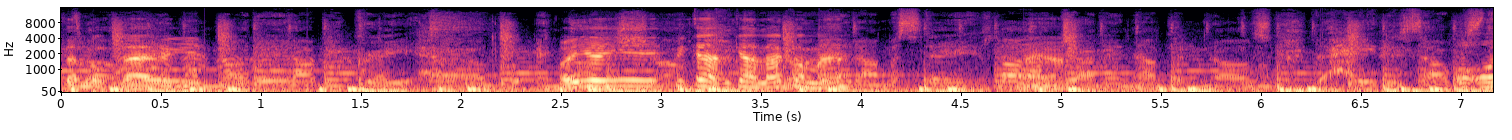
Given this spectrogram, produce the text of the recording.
แต่หลบได้เมื่อกี้เฮ้ยเฮ้ยเฮ้ยพิกัดพิกัดแล้วกลับมาไหนอะโอ้โอ้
